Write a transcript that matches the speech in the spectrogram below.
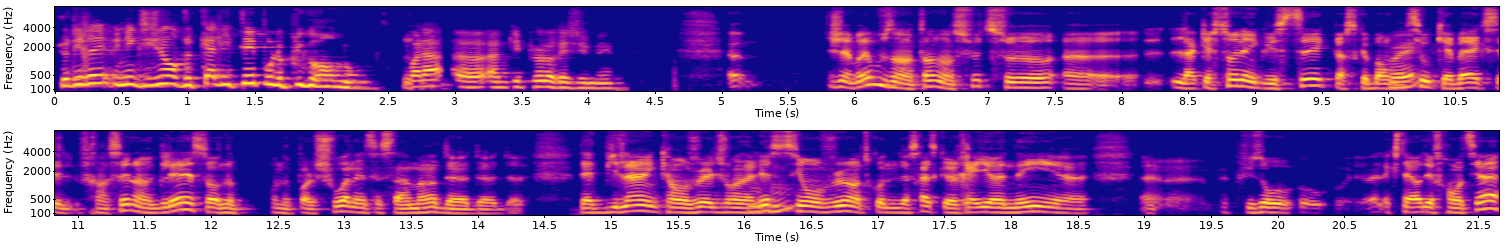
je dirais, une exigence de qualité pour le plus grand nombre. Voilà un petit peu le résumé. J'aimerais vous entendre ensuite sur euh, la question linguistique, parce que bon, ici au Québec, c'est le français, l'anglais, on n'a pas le choix nécessairement de, de, de, d'être bilingue quand on veut être journaliste. Mm-hmm. Si on veut, en tout cas, ne serait-ce que rayonner euh, un peu plus au, à l'extérieur des frontières.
